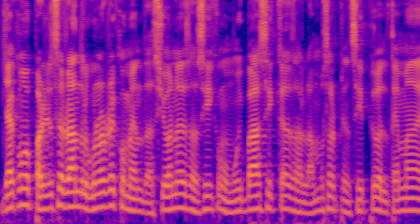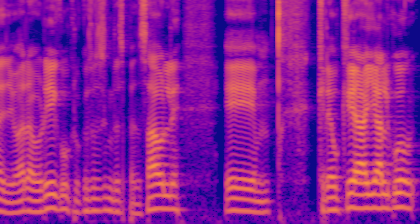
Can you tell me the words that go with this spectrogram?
ya como para ir cerrando, algunas recomendaciones así como muy básicas, hablamos al principio del tema de llevar abrigo, creo que eso es indispensable. Eh, creo que hay algo,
